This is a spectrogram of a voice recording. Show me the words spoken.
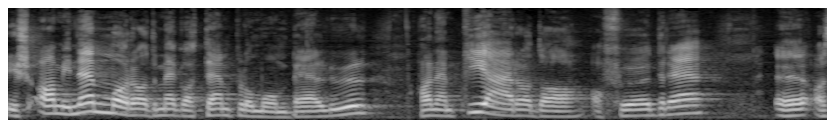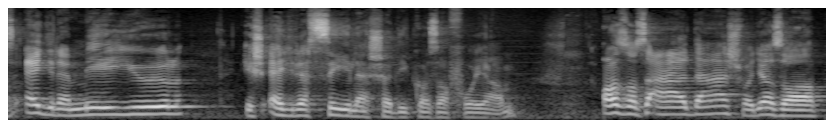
és ami nem marad meg a templomon belül, hanem kiárad a, a földre, az egyre mélyül, és egyre szélesedik az a folyam. Az az áldás, vagy az a,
